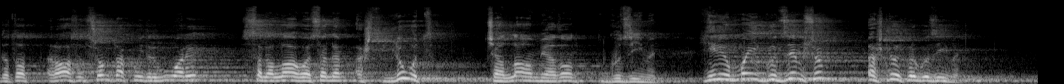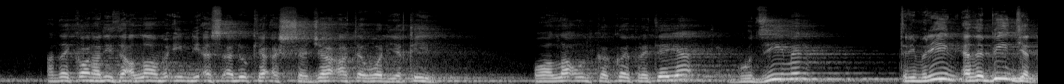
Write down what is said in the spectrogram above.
do të thotë raste të shumta ku i dërguari sallallahu alaihi wasallam është lut që Allahu me ia dhon guximin. Njeriu ma i guximshëm është lut për guximin. Andaj ka në hadithe Allahumme inni es'aluka ash-shaja'ata wal-yaqin. O Allah, unë kërkoj prej teje guximin, trimërinë edhe bindjen.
